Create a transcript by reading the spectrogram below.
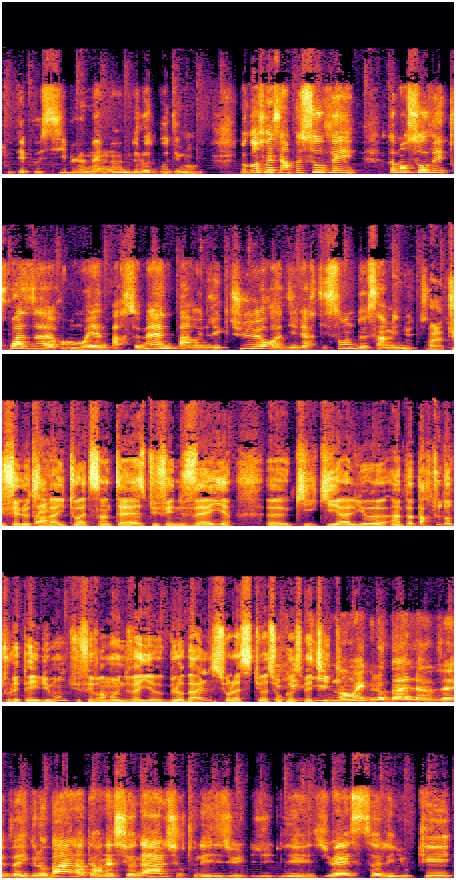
Tout est possible, même de l'autre bout du monde. Donc en soi, c'est un peu sauver. Comment sauver trois heures en moyenne par semaine par une lecture divertissante de cinq minutes. Voilà, tu fais le travail toi de synthèse, tu fais une veille euh, qui, qui, a lieu un peu partout dans tous les pays du monde. Tu fais vraiment une veille globale sur la situation cosmétique. Effectivement, globale, veille globale, internationale, surtout les, les US, les UK,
